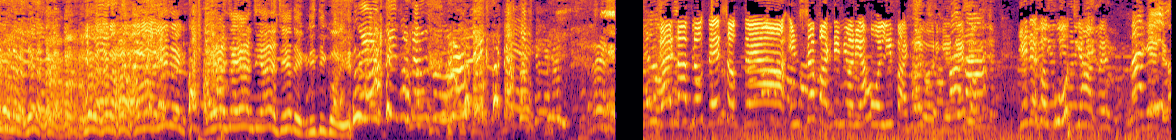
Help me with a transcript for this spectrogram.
पूरा लगा लेगा लगा। हो रही है होली पार्टी हो रही है। देखो ये देखो भूत यहाँ पे।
